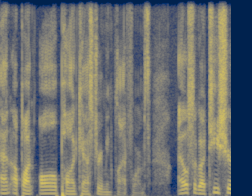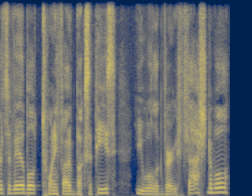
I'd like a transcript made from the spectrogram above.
and up on all podcast streaming platforms. I also got t-shirts available, 25 bucks a piece. You will look very fashionable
